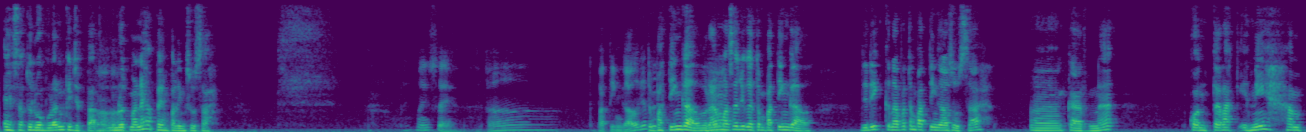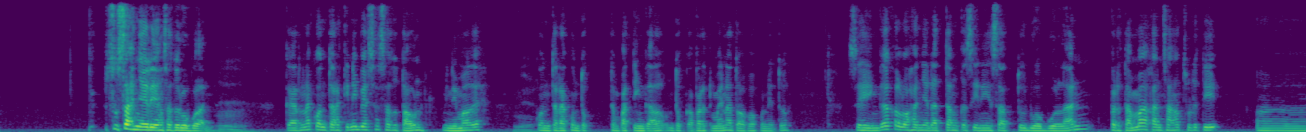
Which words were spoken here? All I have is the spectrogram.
eh satu dua bulan ke Jepang Ah. menurut mana apa yang paling susah Mana saya? Eh, tempat tinggal gitu? tempat tinggal orang Iya. masa juga tempat tinggal jadi kenapa tempat tinggal susah Eh, karena kontrak ini ham- susah nyari yang satu dua bulan Hmm. Karena kontrak ini biasa satu tahun minimal ya Iya. kontrak untuk tempat tinggal untuk apartemen atau apa pun itu sehingga kalau hanya datang ke sini satu dua bulan pertama akan sangat sulit di eh,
